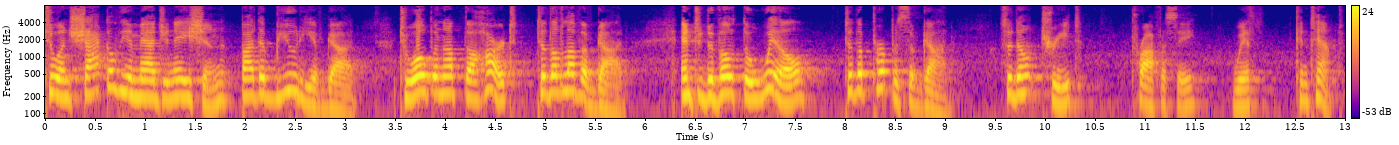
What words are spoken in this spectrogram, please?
to unshackle the imagination by the beauty of God, to open up the heart to the love of God, and to devote the will to the purpose of God. So don't treat prophecy with contempt.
